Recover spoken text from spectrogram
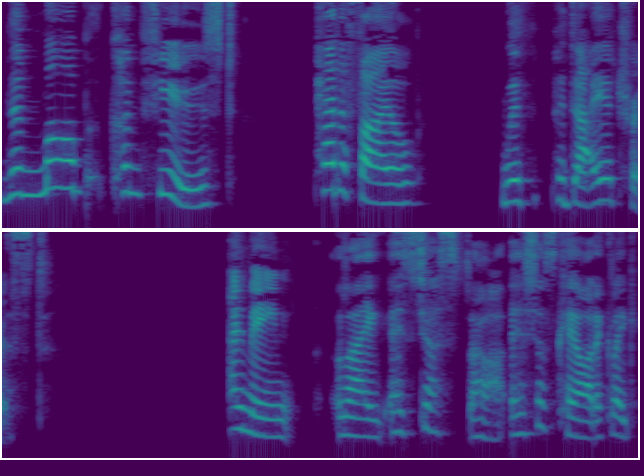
the mob confused pedophile with podiatrist. I mean, like it's just oh, it's just chaotic. Like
